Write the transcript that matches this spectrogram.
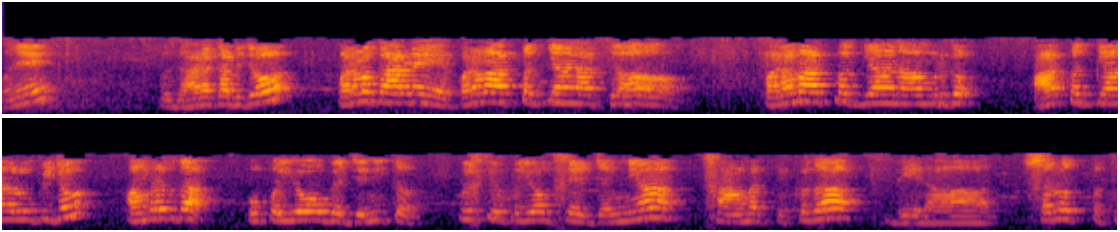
बने उस धारा का भी जो परम कारण है परमात्म ज्ञानाख्य परमात्म ज्ञान अमृत, आत्मज्ञान रूपी जो अमृत का उपयोग जनित, उसके उपयोग से जन्य सामर्थ्य कृत भेदा सर्वोत्पत्ति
